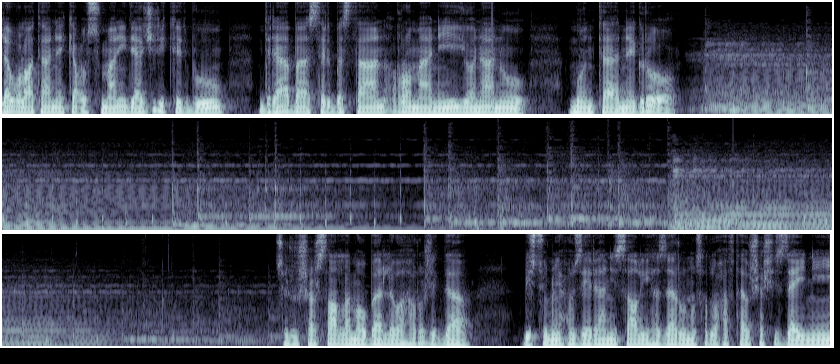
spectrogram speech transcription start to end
لە وڵاتانێک کە عوسمانی داگیری کردبوو درا بە سربستان، ڕۆمانی، یۆنان و مۆنتەنێگرۆ. چل و شەش ساڵ لەمەوبەر لە وەهەڕۆژێکدا بیست و نۆی حوزەیرانی ساڵی هەزار و نۆ سەد و حەفتا و شەشی زاینی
